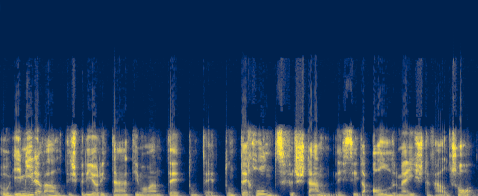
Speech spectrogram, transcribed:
in meiner Welt ist Priorität im Moment dort und dort. Und dann kommt das Verständnis in den allermeisten Fällen schon.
